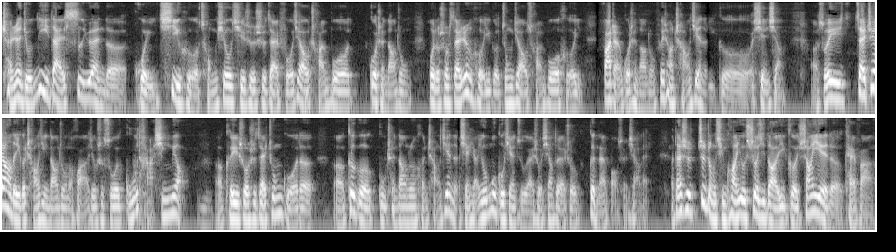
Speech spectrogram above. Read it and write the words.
承认，就历代寺院的毁弃和重修，其实是在佛教传播过程当中，或者说是在任何一个宗教传播和发展的过程当中非常常见的一个现象啊。所以在这样的一个场景当中的话，就是所谓古塔新庙啊，可以说是在中国的呃各个古城当中很常见的现象。用木构建筑来说，相对来说更难保存下来。但是这种情况又涉及到一个商业的开发。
